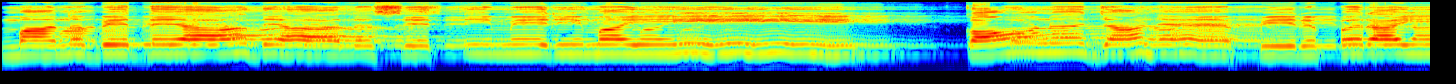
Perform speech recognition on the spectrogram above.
ਮਨ ਬੇਦਿਆ, ਦਿਆਲ ਸੇਤੀ ਮੇਰੀ ਮਾਈ। ਕੌਣ ਜਾਣੈ ਪੀਰ ਪਰਾਈ?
